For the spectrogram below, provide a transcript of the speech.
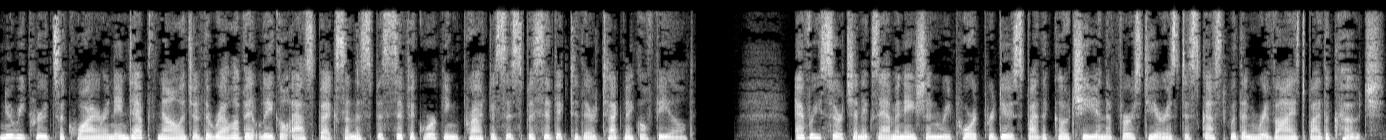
new recruits acquire an in depth knowledge of the relevant legal aspects and the specific working practices specific to their technical field. Every search and examination report produced by the coachee in the first year is discussed with and revised by the coach.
